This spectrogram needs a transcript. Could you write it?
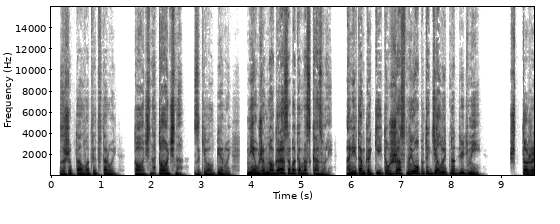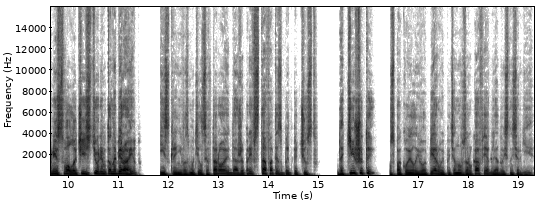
— зашептал в ответ второй. «Точно, точно!» — закивал первый. «Мне уже много раз об этом рассказывали. Они там какие-то ужасные опыты делают над людьми. Что же они, сволочи, из тюрем-то набирают?» Искренне возмутился второй, даже привстав от избытка чувств. «Да тише ты!» — успокоил его первый, потянув за рукав и оглядываясь на Сергея.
